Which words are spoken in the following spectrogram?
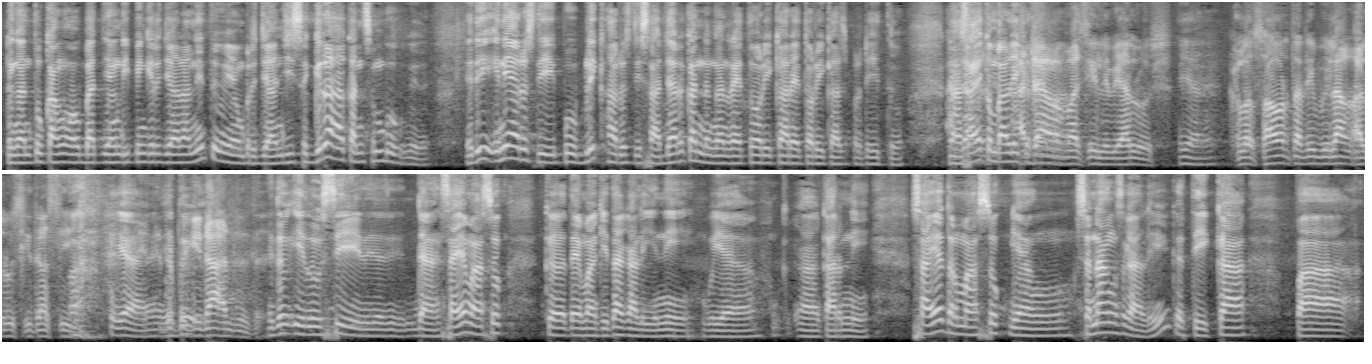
dengan tukang obat yang di pinggir jalan itu yang berjanji segera akan sembuh gitu. Jadi ini harus di publik harus disadarkan dengan retorika-retorika seperti itu. Nah, Ada- saya kembali ke Ada tema. masih lebih halus. Iya. Kalau Saur tadi bilang halusinasi. Ya, itu, penghinaan itu. Itu ilusi. Nah, saya masuk ke tema kita kali ini, Buya eh, Karni. Saya termasuk yang senang sekali ketika Pak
